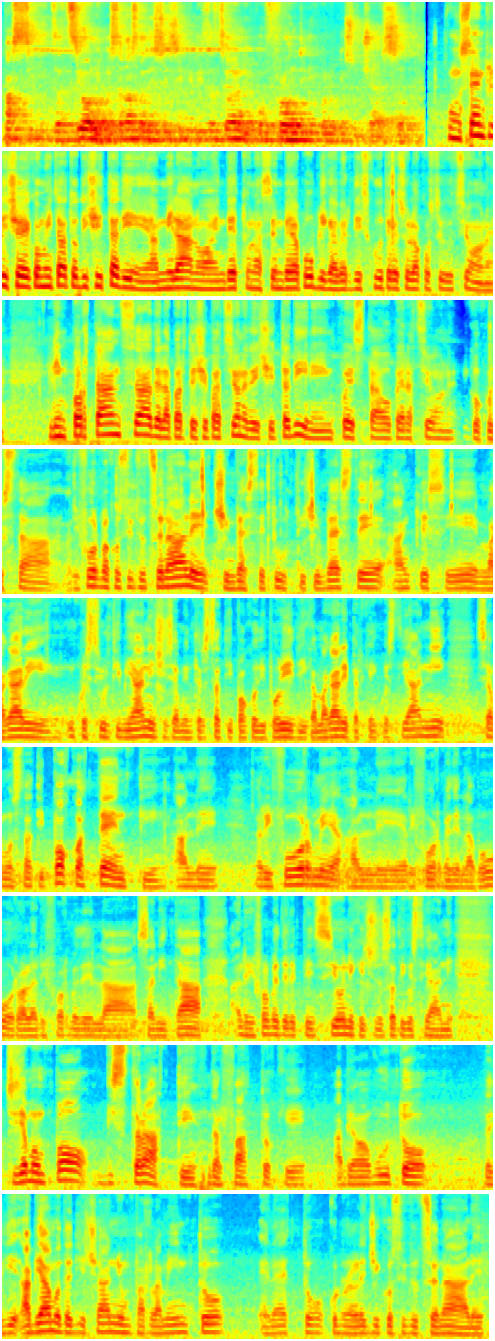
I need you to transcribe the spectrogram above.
passivizzazione, questa nostra desensibilizzazione nei confronti di quello che è successo. Un semplice comitato di cittadini a Milano ha indetto un'assemblea pubblica per discutere sulla Costituzione, l'importanza della partecipazione dei cittadini in questa operazione. Questa riforma costituzionale ci investe tutti, ci investe anche se magari in questi ultimi anni ci siamo interessati poco di politica, magari perché in questi anni siamo stati poco attenti alle riforme, alle riforme del lavoro, alle riforme della sanità, alle riforme delle pensioni che ci sono state in questi anni. Ci siamo un po' distratti dal fatto che abbiamo avuto abbiamo da dieci anni un Parlamento eletto con una legge costituzionale.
